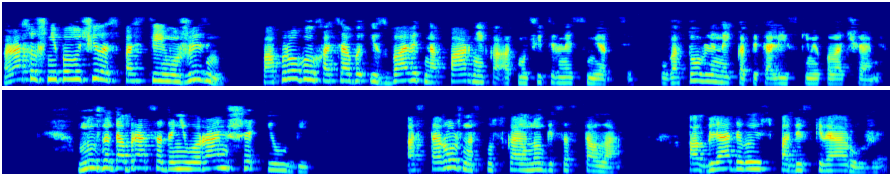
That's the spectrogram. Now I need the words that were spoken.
Раз уж не получилось спасти ему жизнь, попробую хотя бы избавить напарника от мучительной смерти, уготовленной капиталистскими палачами. Нужно добраться до него раньше и убить. Осторожно спускаю ноги со стола, оглядываюсь, подыскивая оружие.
